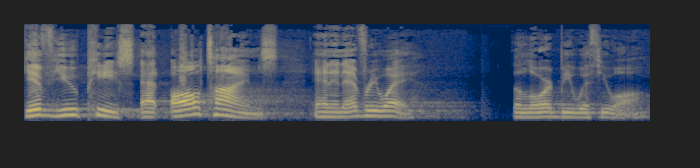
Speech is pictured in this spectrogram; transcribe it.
Give you peace at all times and in every way. The Lord be with you all.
